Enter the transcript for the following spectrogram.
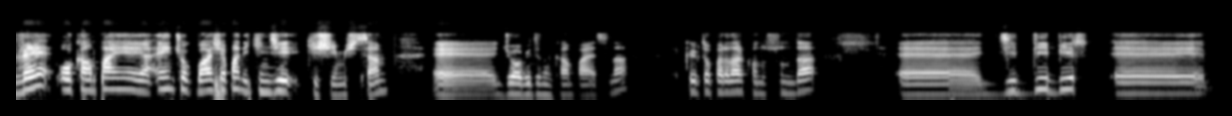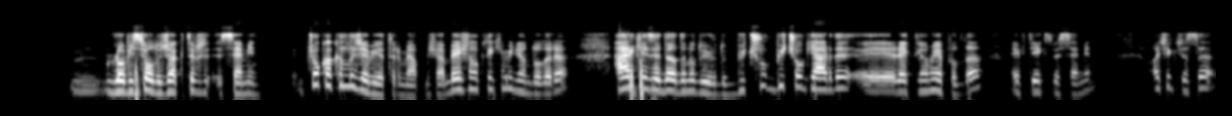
Ve o kampanyaya en çok bağış yapan ikinci kişiymiş Sam. E, Joe Biden'ın kampanyasına. Kripto paralar konusunda e, ciddi bir e, lobisi olacaktır Sam'in çok akıllıca bir yatırım yapmış. Yani 5.2 milyon doları herkese de adını duyurdu. Birçok birçok yerde e, reklamı yapıldı FTX ve SEM'in. Açıkçası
